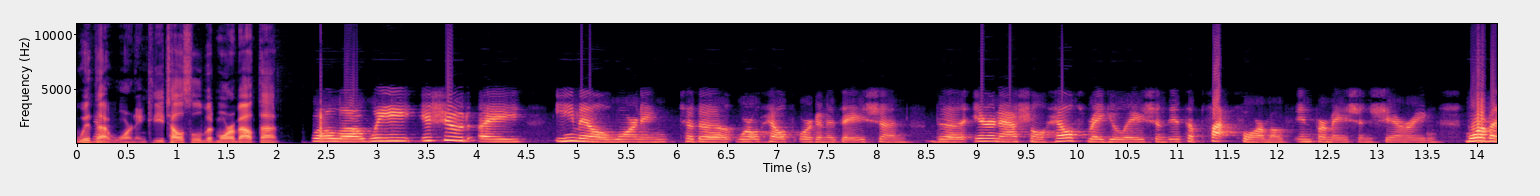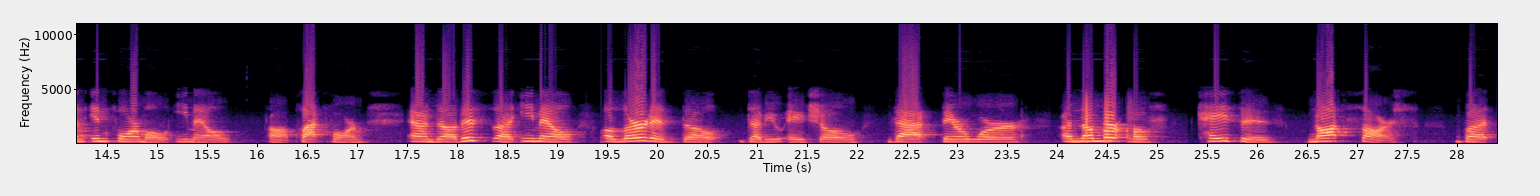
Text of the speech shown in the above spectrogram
with yeah. that warning. Can you tell us a little bit more about that? Well, uh, we issued a email warning to the World Health Organization. The International Health Regulations, it's a platform of information sharing, more of an informal email uh, platform. And uh, this uh, email alerted the WHO that there were a number of cases, not SARS, but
